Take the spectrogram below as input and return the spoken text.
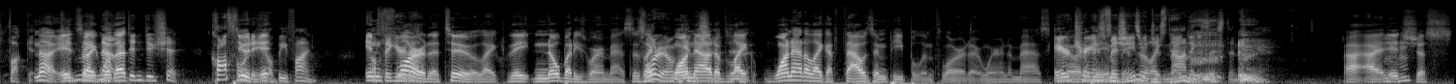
Fuck it. No, It it's like, well, no, it that- didn't do shit. Cough Dude, on me. it- I'll be fine. I'll in figure it out. Florida too. Like they nobody's wearing masks. There's Florida like one out shit, of yeah. like one out of like a thousand people in Florida are wearing a mask. you Air know what I mean? transmissions are like Pennsylvania just ended. non-existent. I, I, Mm-hmm. It's just,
